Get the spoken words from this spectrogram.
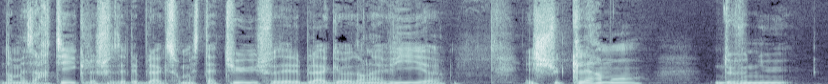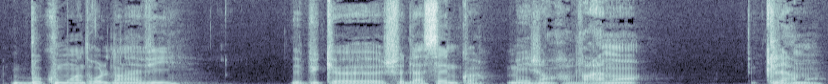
dans mes articles, je faisais des blagues sur mes statuts, je faisais des blagues dans la vie, et je suis clairement devenu beaucoup moins drôle dans la vie depuis que je fais de la scène, quoi. Mais genre vraiment, clairement.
